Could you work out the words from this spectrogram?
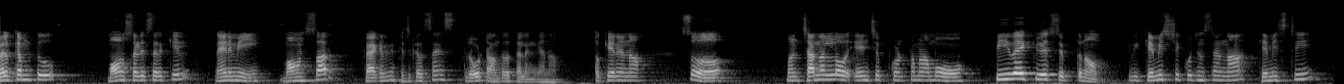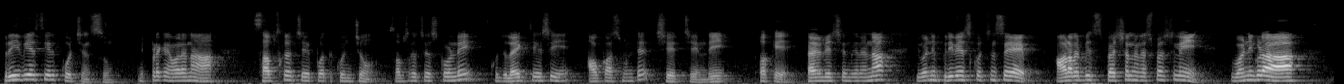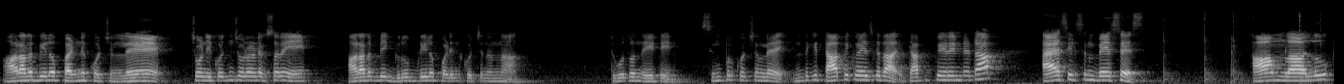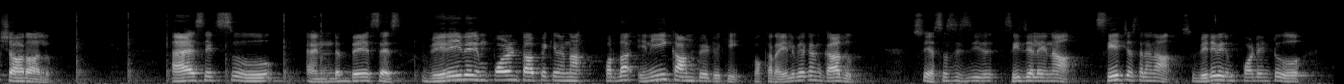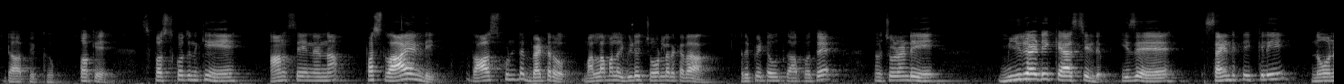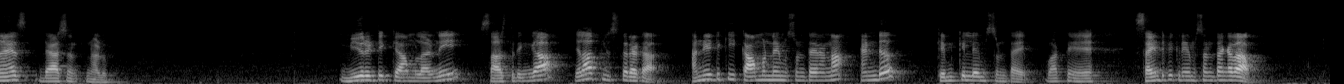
Welcome to Moun study circle. నేను మీ Mohan sir faculty physical science throughout Andhra Telangana. ఓకేనేనా so మన ఛానల్లో ఏం చెప్పుకుంటున్నాము? పీవైక్యూఎస్ చెప్తున్నాం. ఇవి కెమిస్ట్రీ క్వశ్చన్స్ అయినా కెమిస్ట్రీ ప్రీవియస్ ఇయర్ క్వశ్చన్స్. ఇప్పటికే ఎవరైనా సబ్స్క్రైబ్ చేయకపోతే కొంచెం సబ్స్క్రైబ్ చేసుకోండి. కొంచెం లైక్ చేసి అవకాశం ఉంటే షేర్ చేయండి. ఓకే టైం వేస్ట్ ఎందుకైనా ఇవన్నీ ప్రీవియస్ క్వశ్చన్సే. ఆర్ఆర్బీ స్పెషల్ అండ్ ఎస్పెషల్లీ ఇవన్నీ కూడా ఆర్ఆర్బీలో పడిన క్వశ్చన్లే. చూడండి ఈ క్వశ్చన్ చూడండి ఒకసారి. ఆర్ఆర్బి గ్రూప్ డీలో పడింది క్వశ్చన్ అన్న. టూ థౌజండ్ ఎయిటీన్ సింపుల్ క్వశ్చన్లే ఇంతకీ టాపిక్ వైజ్ కదా. టాపిక్ పేరు ఏంటట యాసిడ్స్ అండ్ బేసెస్ ఆమ్లాలు క్షారాలు. Acids and bases very very important topic అయినా ఫర్ ద ఎనీ కాంపిటేటివ్కి ఒక రైల్వే కానీ కాదు. సో ఎస్ఎస్సి సీజీఎల్ అయినా సిహెచ్ఎస్ఎల్ అయినా so very very important topic okay first క్వశ్చన్కి ఆన్సర్ ఏంటన్నా ఫస్ట్ రాయండి. రాసుకుంటే బెటరు మళ్ళీ మళ్ళీ వీడియో చూడలేరు కదా. రిపీట్ అవుతుంది కాకపోతే చూడండి. Muriatic acid is a scientifically known as dash అంటున్నాడు. మ్యూరిటిక్ ఆమ్లాన్ని శాస్త్రీయంగా ఎలా పిలుస్తారట? అన్నిటికీ కామన్ నేమ్స్ ఉంటాయన్నా అండ్ కెమికల్ నేమ్స్ ఉంటాయి. వాటిని సైంటిఫిక్ నేమ్స్ అంటాం కదా.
